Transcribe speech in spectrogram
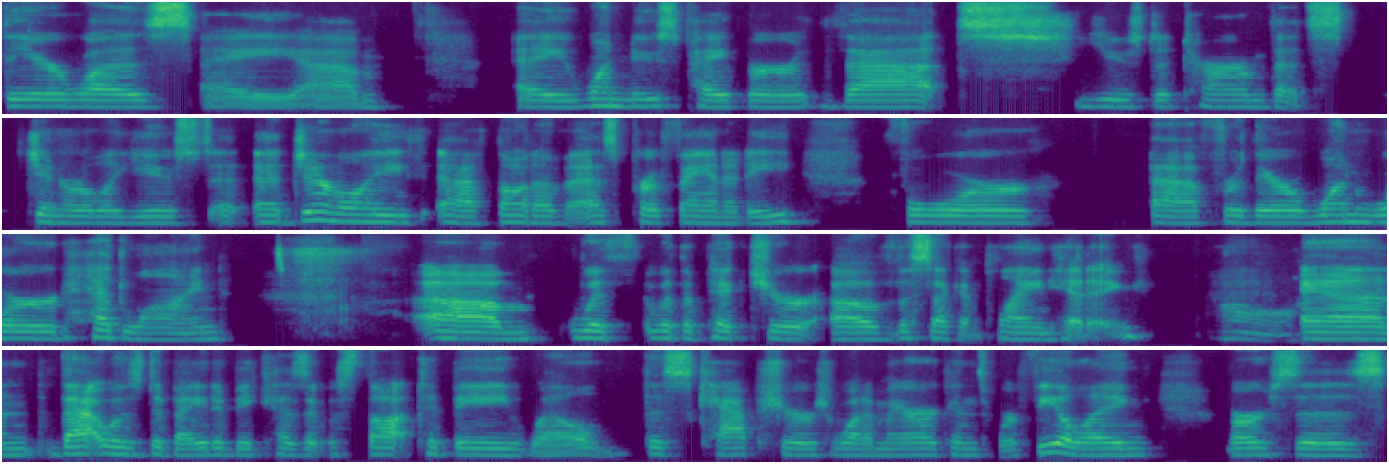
there was a um, a one newspaper that used a term that's generally used uh, uh, generally uh, thought of as profanity for uh, for their one word headline um, with with a picture of the second plane hitting oh. and that was debated because it was thought to be well this captures what americans were feeling versus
